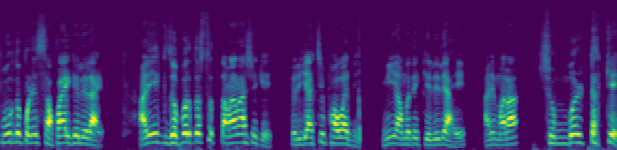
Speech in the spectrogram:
पूर्णपणे सफाई केलेला आहे. आणि एक जबरदस्त तणानाशक आहे. तर याची फवारणी मी यामध्ये केलेली आहे आणि मला शंभर टक्के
